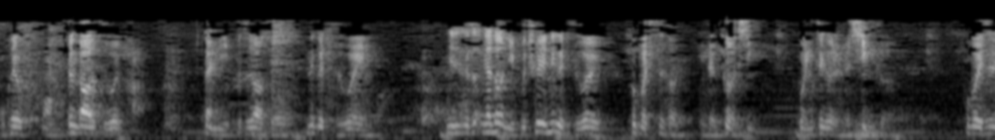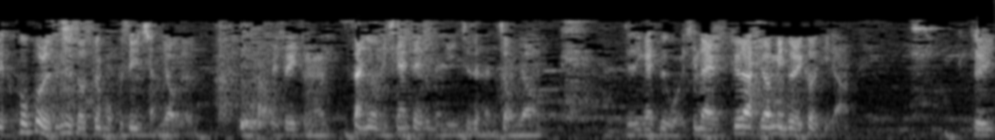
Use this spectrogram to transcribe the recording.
我可以往更高的职位爬，但你不知道说那个职位，你应该说你不确定那个职位会不会适合你的个性或你这个人的性格，会不会是或或者是那时候生活不是你想要的，对，所以怎么善用你现在这份能力就是很重要，就是应该是我现在最大需要面对的课题啊，所以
